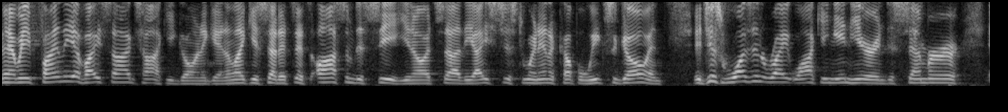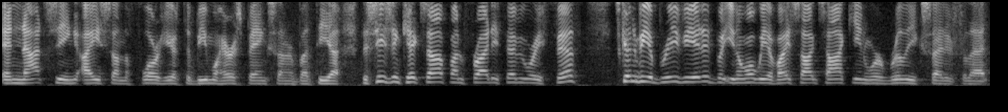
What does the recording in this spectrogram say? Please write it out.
Man, we finally have Ice Hogs hockey going again. And like you said, it's it's awesome to see. You know, it's uh, the ice just went in a couple weeks ago and it just wasn't right walking in here in December and not seeing ice on the floor here at the BMO Harris Bank Center. But the uh, the season kicks off on Friday, February 5th. It's going to be abbreviated, but you know what? We have Ice Hogs hockey, and we're really excited for that.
